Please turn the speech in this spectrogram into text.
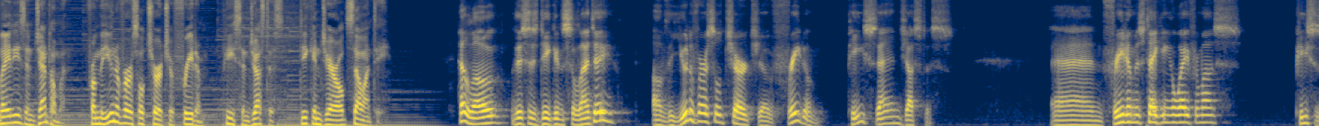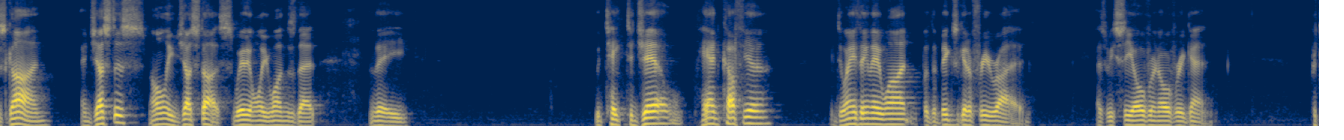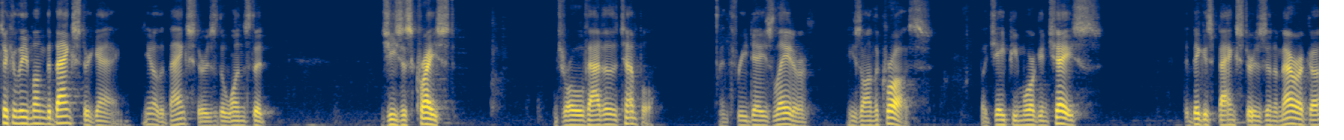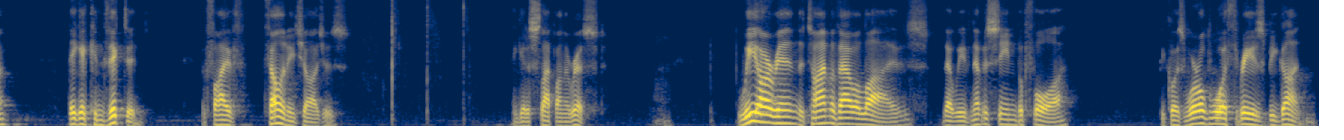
Ladies and gentlemen, from the Universal Church of Freedom, Peace and Justice, Deacon Gerald Celente. Hello, this is Deacon Celente of the Universal Church of Freedom, Peace and Justice. And freedom is taking away from us, peace is gone, and justice, only just us. We're the only ones that they would take to jail, handcuff you, do anything they want, but the bigs get a free ride, as we see over and over again, particularly among the bankster gang. You know, the banksters, the ones that Jesus Christ drove out of the temple. And three days later, he's on the cross. But JP Morgan Chase, the biggest banksters in America, they get convicted of five felony charges and get a slap on the wrist. We are in the time of our lives that we've never seen before because World War III has begun.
